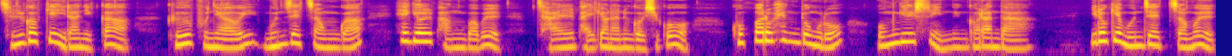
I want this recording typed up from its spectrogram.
즐겁게 일하니까 그 분야의 문제점과 해결 방법을 잘 발견하는 것이고 곧바로 행동으로 옮길 수 있는 거란다. 이렇게 문제점을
